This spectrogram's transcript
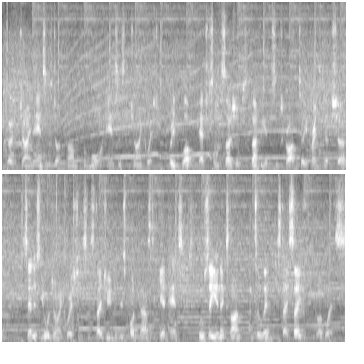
and go to giantanswers.com for more answers to giant questions. Read the blog, catch us on the socials. Don't forget to subscribe and tell your friends about the show. Send us your giant questions and stay tuned to this podcast to get answers. We'll see you next time. Until then, stay safe and God bless.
